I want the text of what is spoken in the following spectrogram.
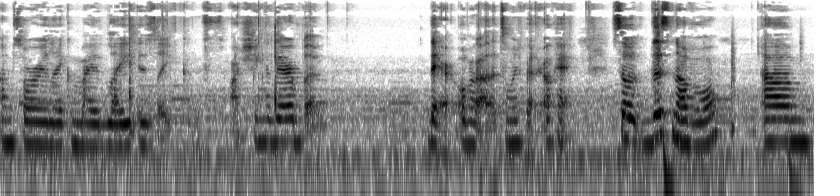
I'm sorry like my light is like flashing there but there oh my god that's so much better okay so this novel um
